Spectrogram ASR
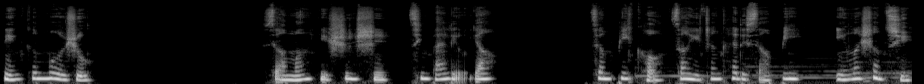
连根没入。小萌也顺势轻摆柳腰，将闭口早已张开的小臂迎了上去。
